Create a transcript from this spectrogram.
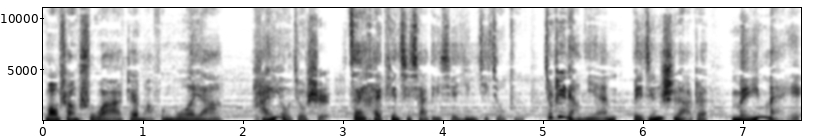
猫上树啊，摘马蜂窝呀，还有就是灾害天气下的一些应急救助。就这两年，北京市啊，这每每。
